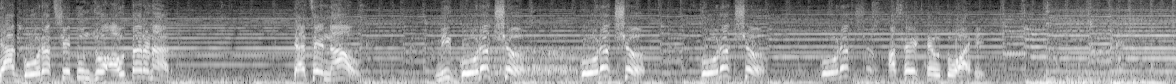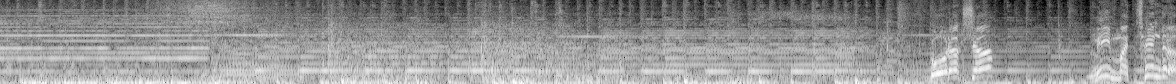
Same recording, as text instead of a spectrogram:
या गोरक्षेतून जो अवतरणार त्याचे नाव मी गोरक्ष गोरक्ष गोरक्ष गोरक्ष असे ठेवतो आहे. गोरक्ष मी मच्छिंद्र.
